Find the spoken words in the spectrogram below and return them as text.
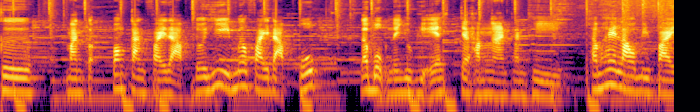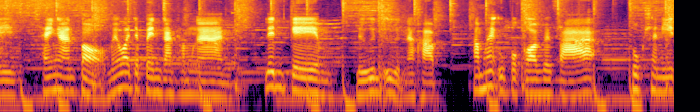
คือมันป้องกันไฟดับ โดยที่เมื่อไฟดับปุ๊บ ระบบใน UPS จะทำงานทันที ทำให้เรามีไฟใช้งานต่อไม่ว่าจะเป็นการทำงาน เล่นเกมหรืออื่นๆนะครับทำให้อุปกรณ์ไฟฟ้า ทุกชนิด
